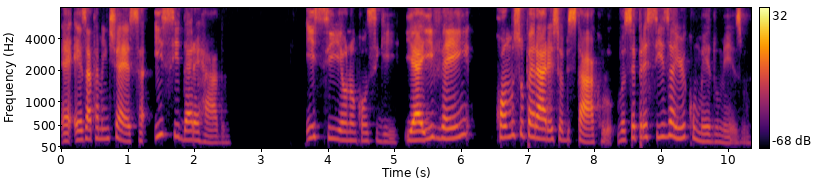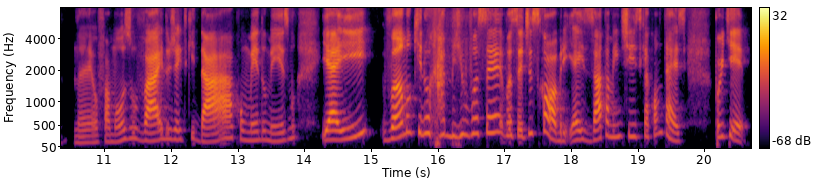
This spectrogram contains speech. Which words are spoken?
é exatamente essa. E se der errado? E se eu não conseguir? E aí vem como superar esse obstáculo? Você precisa ir com medo mesmo, né? O famoso vai do jeito que dá, com medo mesmo. E aí vamos que no caminho você você descobre. E é exatamente isso que acontece. Por quê?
